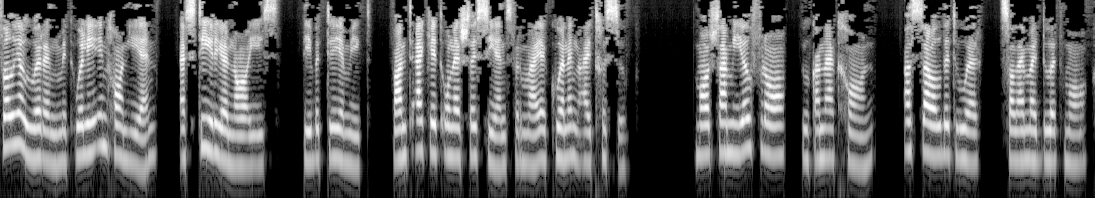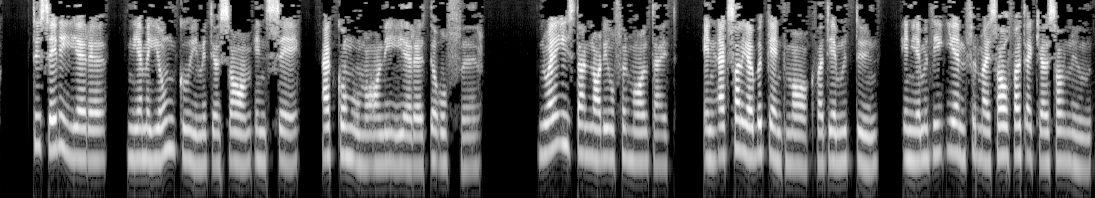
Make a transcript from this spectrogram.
Vul je oring met olie en gaan heen, ek stuur je na is, die beteemiet, want ek het onder sy seens vir my een koning uitgesoek. Maar Samuel vraag, hoe kan ik gaan? Als Saul dit hoor, zal hij mij doodmaak. Toe sê die Heere, neem een jong koei met jou saam en sê, ek kom om aan die Heere te offer. Nooi is dan na die offermaaltijd, en ik zal jou bekend maak wat je moet doen, en je moet die een voor mij zal wat ik jou zal noemen.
